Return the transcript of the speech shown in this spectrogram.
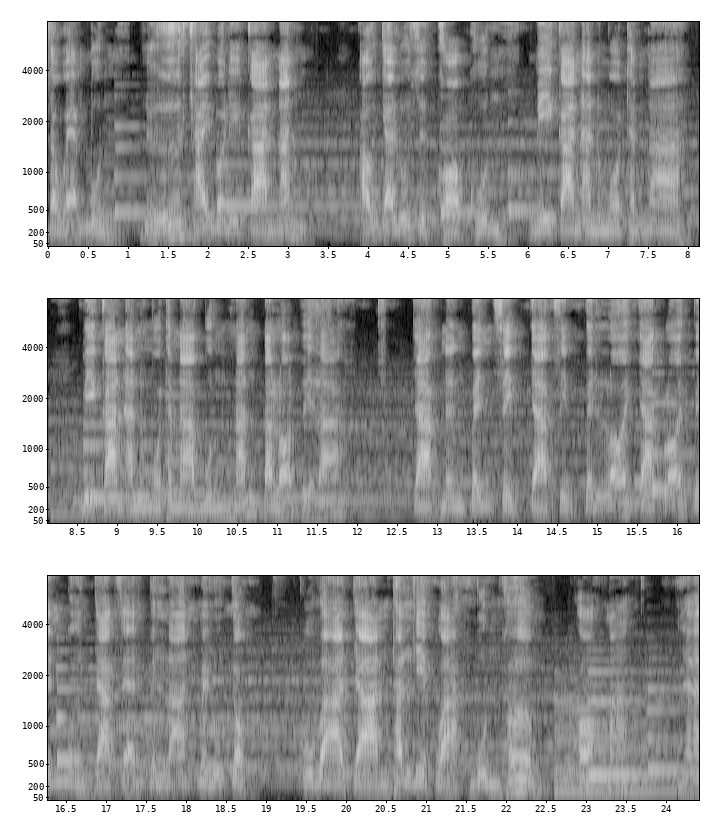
แสวงบุญ หรือใช้บริการนั้น เขาจะรู้สึกขอบคุณ มีการอนุโมทนา มีการอนุโมทนาบุญนั้นตลอดเวลา จากหนึ่งเป็นสิบจากสิบเป็นร้อยจากร้อยเป็นหมื่นจากแสนเป็นล้านไม่รู้จบครูบาอาจารย์ท่านเรียกว่า บุญเพิ่มออกมานะ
